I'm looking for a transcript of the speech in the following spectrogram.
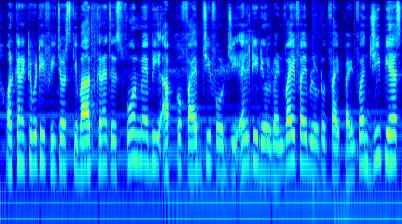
और कनेक्टिविटी फीचर्स की बात करें तो इस फ़ोन में भी आपको five G four G L T dual band wifi Bluetooth five point one G P S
